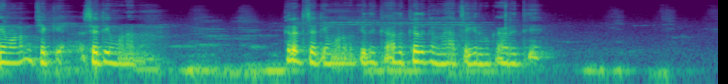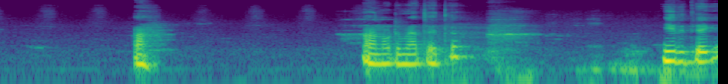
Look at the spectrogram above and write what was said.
ಏನು ಮಾಡೋಣ? ಚೆಕ್ ಸೆಟ್ಟಿಂಗ್ ಮಾಡೋಣ. ಕರೆಕ್ಟ್ ಸೆಟ್ಟಿಂಗ್ ಮಾಡ್ಬೇಕು ಇದಕ್ಕೆ. ಅದಕ್ಕೆ ಅದಕ್ಕೆ ಮ್ಯಾಚ್ ಆಗಿರ್ಬೇಕು ಆ ರೀತಿ. ಹಾಂ ಹಾಂ ನೋಡಿ ಮ್ಯಾಚ್ ಆಯಿತು. ಈ ರೀತಿಯಾಗಿ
